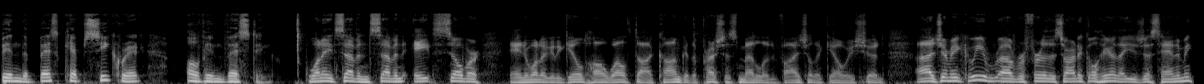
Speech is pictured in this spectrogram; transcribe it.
been the best kept secret of investing. One eight seven seven eight silver, and you want to go to guildhallwealth.com, get the precious metal advisor like you always should. Uh, Jeremy, can we uh, refer to this article here that you just handed me?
